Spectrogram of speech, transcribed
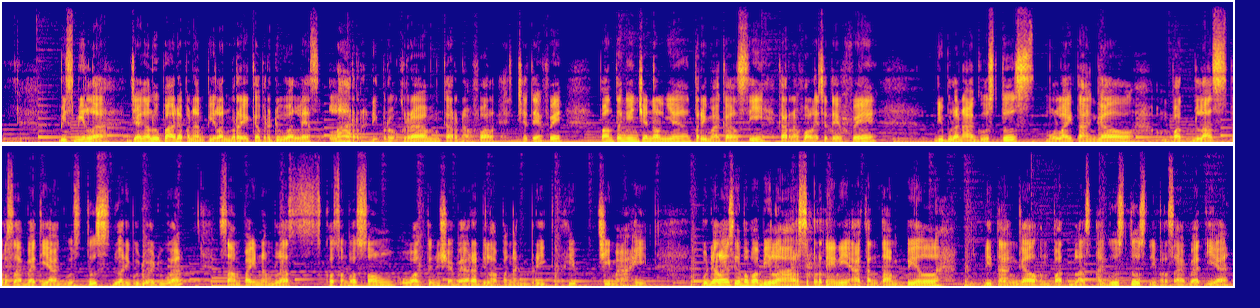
Bismillah, jangan lupa ada penampilan mereka berdua Leslar di program Karnaval SCTV Pantengin channelnya, terima kasih. Karnaval SCTV di bulan Agustus mulai tanggal 14 persahabat ya Agustus 2022 sampai 16.00 waktu Indonesia Barat di lapangan Brigif Cimahi. Bunda Lesti Papa Bilar seperti ini akan tampil di tanggal 14 Agustus nih persahabat ya.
